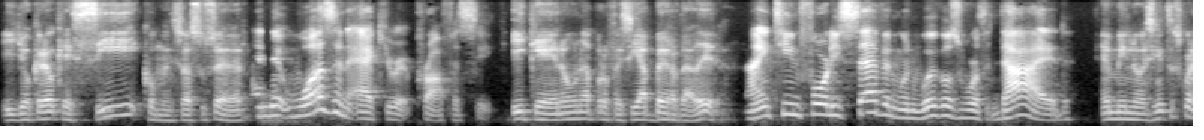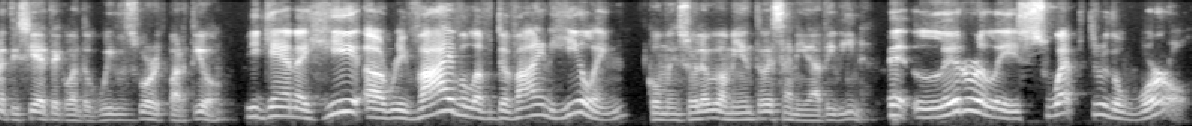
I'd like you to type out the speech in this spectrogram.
Y yo creo que sí comenzó a suceder and it was an accurate prophecy. y que era una profecía verdadera. 1947, when Wigglesworth died, En 1947, cuando Wigglesworth partió, began a, he- a revival of divine healing comenzó el avivamiento de sanidad divina, that literally swept through the world.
